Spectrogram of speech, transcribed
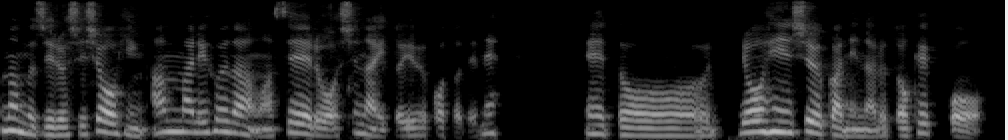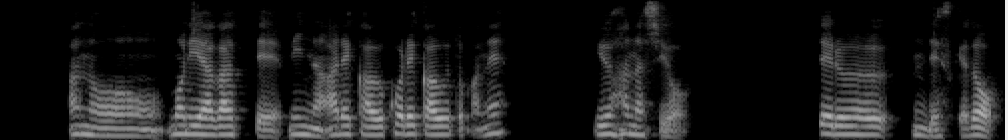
この無印商品、あんまり普段はセールをしないということでね。えっ、と、良品週間になると結構、あの、盛り上がってみんなあれ買う、これ買うとかね、いう話をしてるんですけど、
